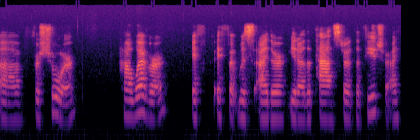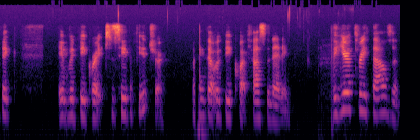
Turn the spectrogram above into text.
uh, for sure. However, if if it was either you know the past or the future, I think it would be great to see the future. I think that would be quite fascinating. The year 3000.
